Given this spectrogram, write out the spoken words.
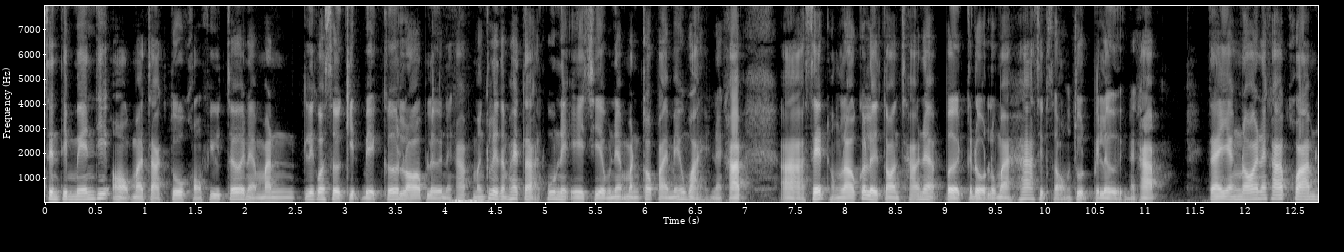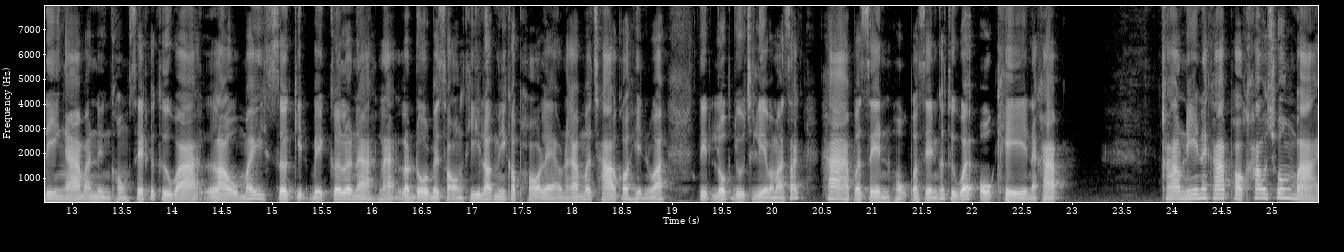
sentiment ที่ออกมาจากตัวของ future เนี่ยมันเรียกว่าเซอร์กิตเบรกเกอร์รอบเลยนะครับ มันก็เลยทำให้ตลาดหุ้นในเอเชียวันนี้มันก็ไปไม่ไหวนะครับอ่าเซตของเราก็เลยตอนเช้าเนี่ยเปิดกระโดดลงมา 52 จุดไปเลยนะครับ แต่อย่างน้อยนะครับ ความดีงามอันหนึ่งของเซตก็คือว่าเราไม่เซอร์กิตเบรกเกอร์แล้วนะนะ เราโดนไป 2 ทีรอบนี้ก็พอแล้วนะครับ เมื่อเช้าก็เห็นว่าติดลบอยู่เฉลี่ยประมาณสัก 5% 6%ก็ถือว่าโอเคนะครับคราวนี้นะครับพอเข้าช่วงบ่าย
